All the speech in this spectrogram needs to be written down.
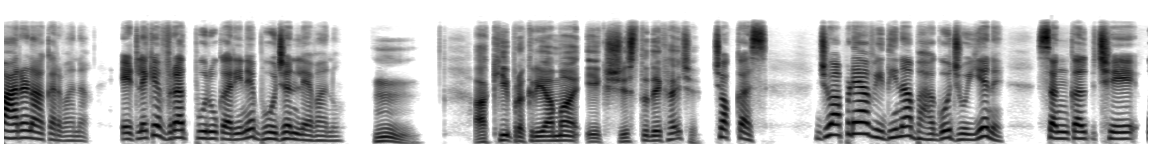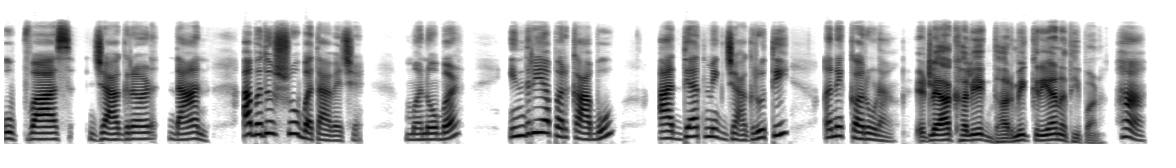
પારણા કરવાના એટલે કે વ્રત પૂરું કરીને ભોજન લેવાનું. હમ. આખી પ્રક્રિયામાં એક શિસ્ત દેખાય છે? ચોક્કસ. જો આપણે આ વિધિના ભાગો જોઈએ ને સંકલ્પ છે ઉપવાસ જાગરણ દાન આ બધું શું બતાવે છે? મનોબળ ઇન્દ્રિય પર કાબુ આધ્યાત્મિક જાગૃતિ અને કરુણા. એટલે આ ખાલી એક ધાર્મિક ક્રિયા નથી પણ? હા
